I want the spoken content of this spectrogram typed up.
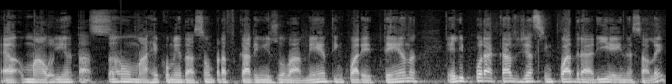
é, uma orientação, uma recomendação para ficar em isolamento, em quarentena. Ele por acaso já se enquadraria aí nessa lei?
